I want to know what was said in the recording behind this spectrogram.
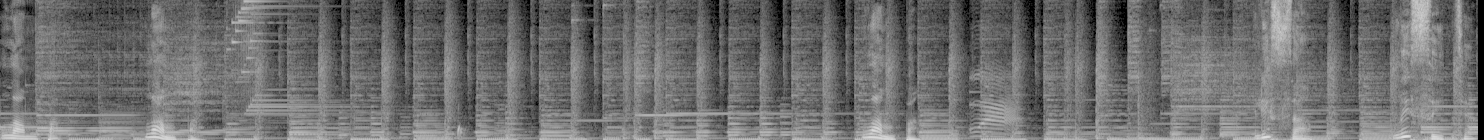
Лампа. Лампа. Лампа. Ліса. Лисиця.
